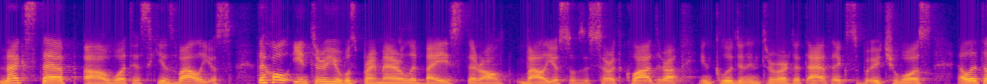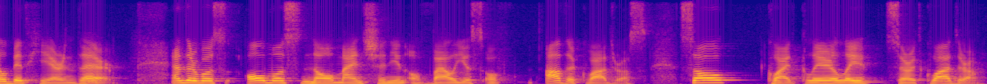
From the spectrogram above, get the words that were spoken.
Next step, uh, what is his values? The whole interview was primarily based around values of the third quadra, including introverted ethics, which was a little bit here and there. And there was almost no mentioning of values of other quadras. So, quite clearly, third quadra.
